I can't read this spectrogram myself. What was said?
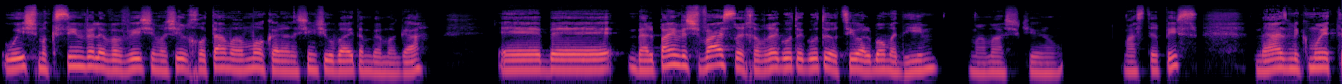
הוא איש מקסים ולבבי שמשאיר חותם עמוק על אנשים שהוא בא איתם במגע. ב-2017 חברי גוטה גוטה הוציאו אלבום מדהים, ממש כאילו masterpiece. מאז מיקמו את,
